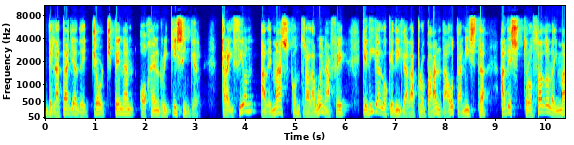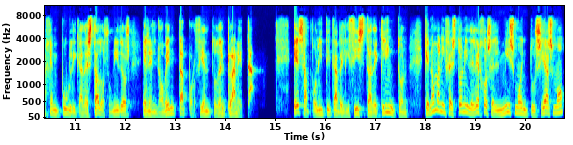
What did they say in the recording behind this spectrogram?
de la talla de George Kennan o Henry Kissinger, Traición, además, contra la buena fe, que diga lo que diga la propaganda otanista, ha destrozado la imagen pública de Estados Unidos en el 90% del planeta. Esa política belicista de Clinton, que no manifestó ni de lejos el mismo entusiasmo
